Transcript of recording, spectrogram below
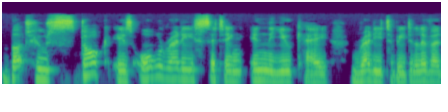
but whose stock is already sitting in the UK, ready to be delivered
